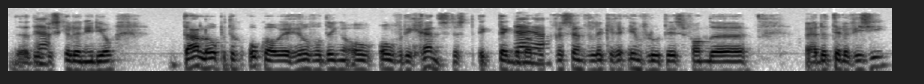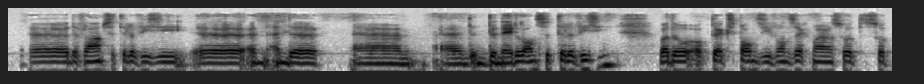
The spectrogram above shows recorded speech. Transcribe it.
de, de ja. verschillen in idioom. Daar lopen toch ook wel weer heel veel dingen over, over de grens. Dus ik denk dat ja, ook recentelijkere invloed is van de, de televisie, de Vlaamse televisie en, en de, de, de, Nederlandse televisie. Waardoor ook de expansie van zeg maar een soort, soort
